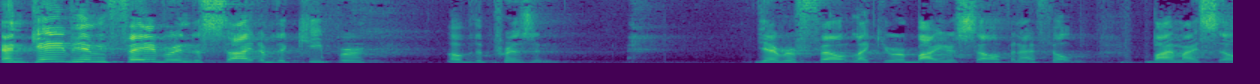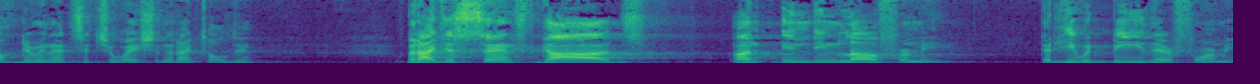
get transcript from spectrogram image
And gave him favor in the sight of the keeper of the prison. You ever felt like you were by yourself? And I felt by myself during that situation that I told you. But I just sensed God's unending love for me, that He would be there for me,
